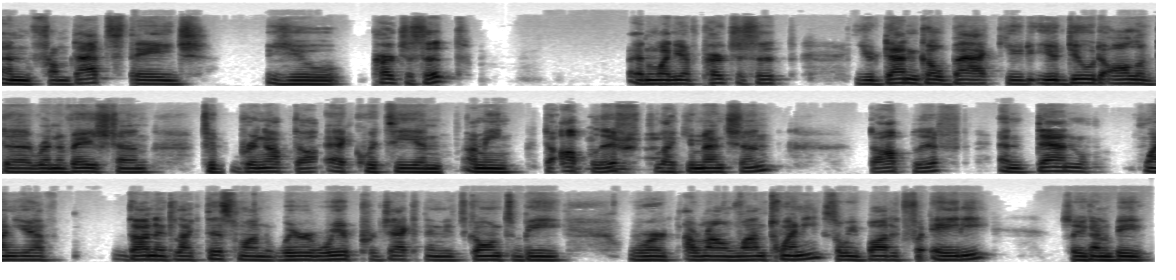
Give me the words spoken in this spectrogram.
And from that stage you purchase it. And when you have purchased it you then go back you you do all of the renovation to bring up the equity and i mean the uplift like you mentioned the uplift. And then when you have done it like this one we're we're projecting it's going to be worth around 120 so we bought it for 80 so you're going to be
